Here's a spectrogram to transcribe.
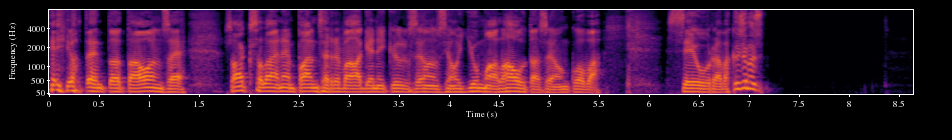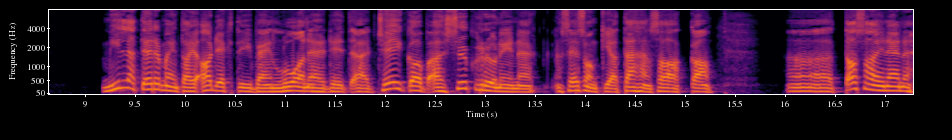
joten tota, on se saksalainen panzerwaageni, kyllä se on, se on jumalauta, se on kova. Seuraava kysymys. Millä termein tai adjektiivein luonehdit äh, Jacob Sykrunin sesonkia tähän saakka? Äh, tasainen,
